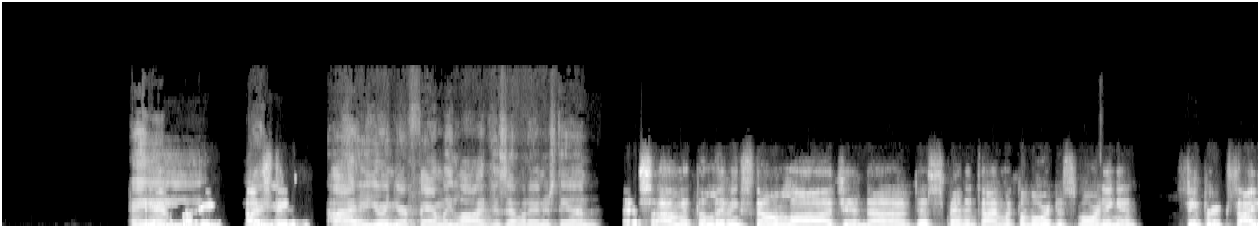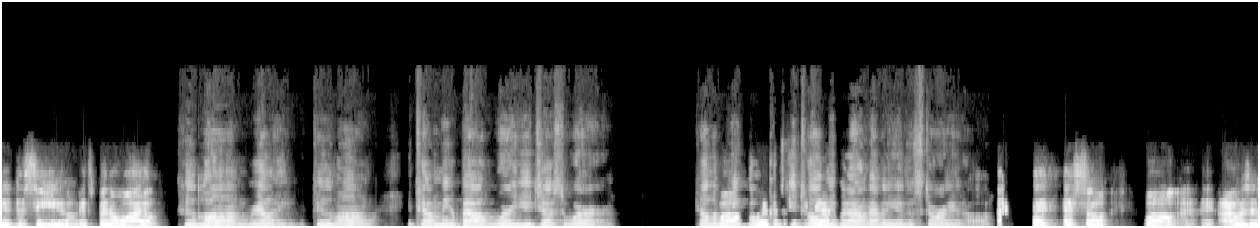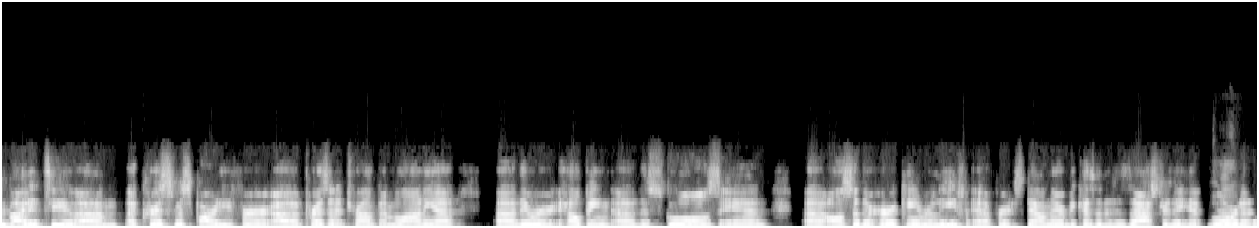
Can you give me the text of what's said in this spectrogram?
Hey, hey everybody. Hi, Steve. Hi, are you in your family lodge? Is that what I understand? Yes, I'm at the Livingstone Lodge and uh, just spending time with the Lord this morning and super excited to see you. It's been a while. Too long, really. Too long. You tell me about where you just were. Tell the Well, people because you told yeah. me, but I don't have any of the story at all. so, well, I was invited to um, a Christmas party for uh, President Trump and Melania. Uh, they were helping uh, the schools and uh, also the hurricane relief efforts down there because of the disaster that hit Florida.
